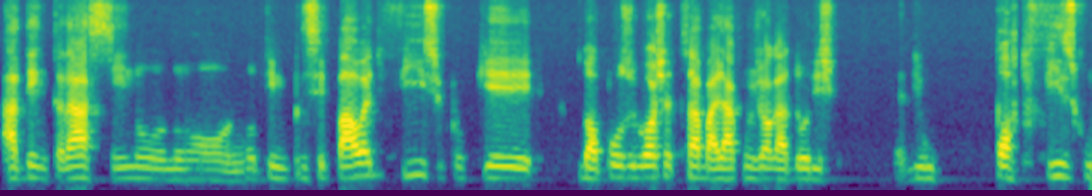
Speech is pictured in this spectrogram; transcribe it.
adentrar assim no, no, no, time principal é difícil, porque o Dalpozo gosta de trabalhar com jogadores de um porte físico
